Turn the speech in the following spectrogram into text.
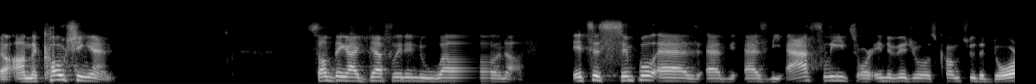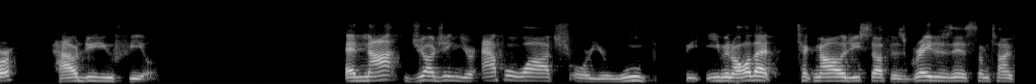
Uh, on the coaching end, something I definitely didn't do well enough. It's as simple as as as the athletes or individuals come through the door. How do you feel? And not judging your Apple Watch or your Whoop, even all that technology stuff, as great as it is sometimes.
